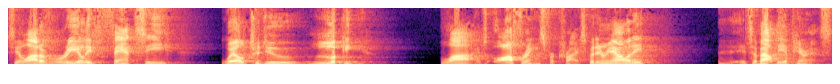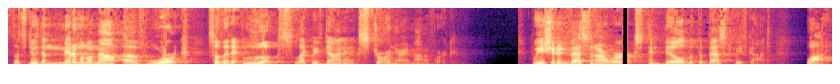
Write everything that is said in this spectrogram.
See a lot of really fancy, well to do looking lives, offerings for Christ. But in reality, it's about the appearance. Let's do the minimum amount of work so that it looks like we've done an extraordinary amount of work. We should invest in our works and build with the best we've got. Why?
